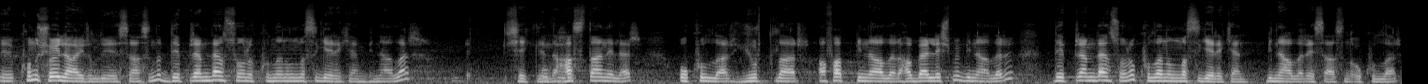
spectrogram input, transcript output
E, konu şöyle ayrılıyor esasında. Depremden sonra kullanılması gereken binalar şeklinde hastaneler, okullar, yurtlar, afat binaları, haberleşme binaları depremden sonra kullanılması gereken binalar esasında okullar.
